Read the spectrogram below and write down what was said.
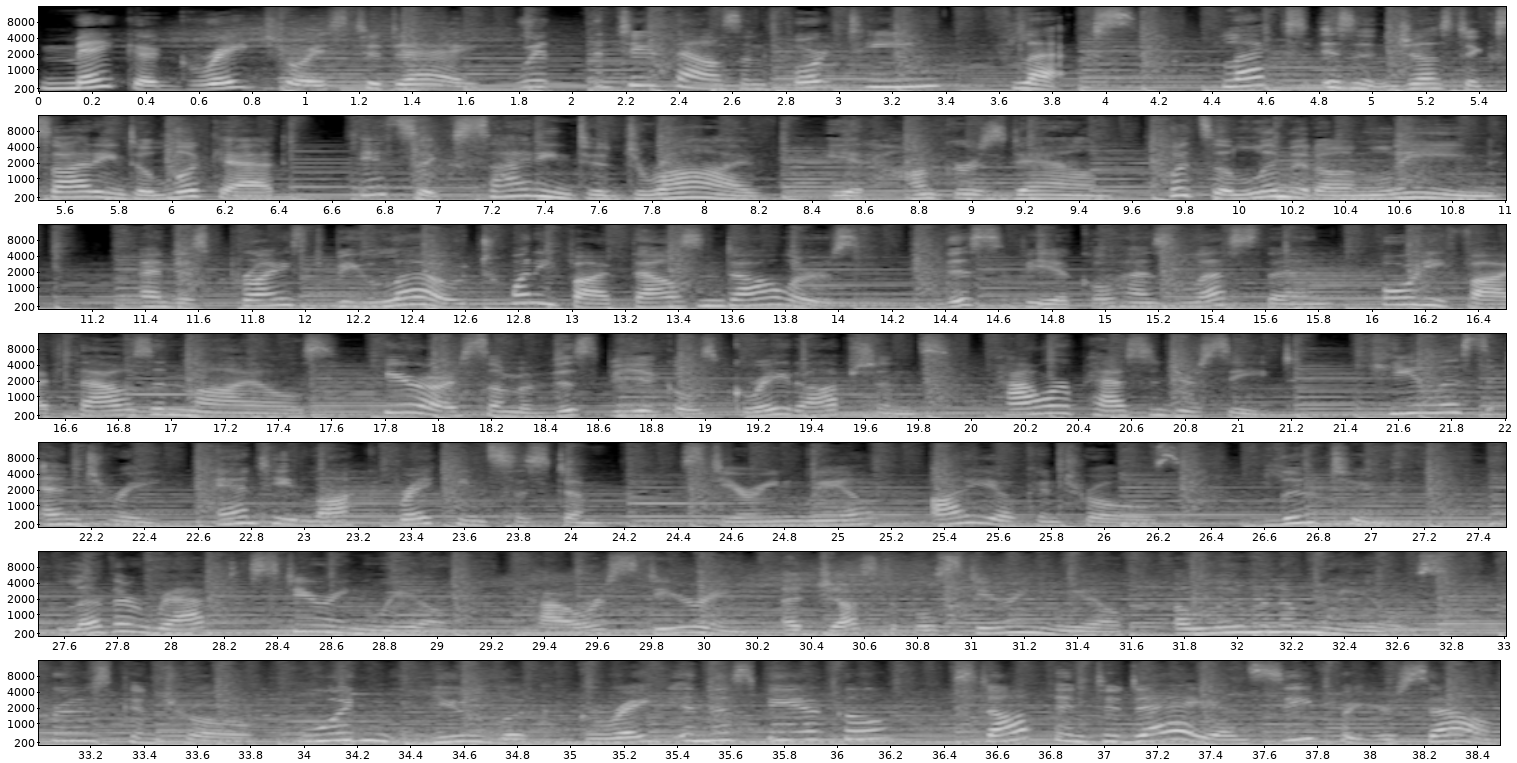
Make a great choice today with the 2014 Flex. Flex isn't just exciting to look at, it's exciting to drive. It hunkers down, puts a limit on lean, and is priced below $25,000. This vehicle has less than 45,000 miles. Here are some of this vehicle's great options. Power passenger seat, keyless entry, anti-lock braking system, steering wheel, audio controls, Bluetooth, leather wrapped steering wheel, power steering, adjustable steering wheel, aluminum wheels, cruise control. Wouldn't you look great in this vehicle? Stop in today and see for yourself.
